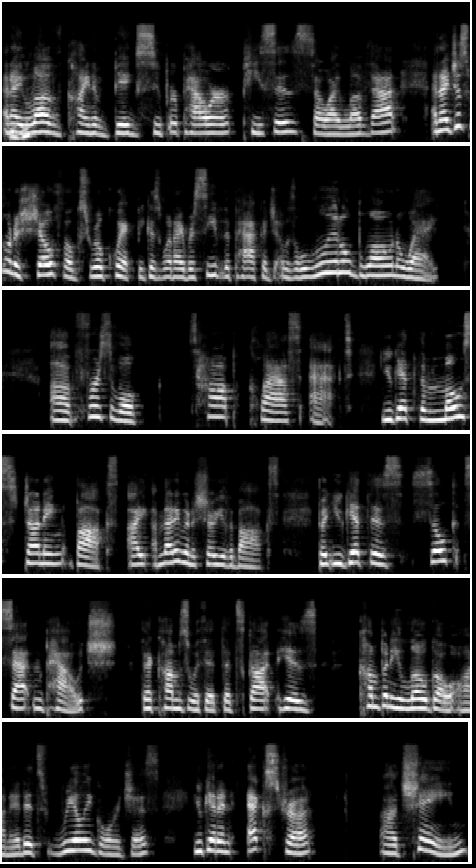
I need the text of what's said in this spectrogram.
and mm-hmm. i love kind of big superpower pieces so i love that and i just want to show folks real quick because when i received the package i was a little blown away uh, first of all top class act. You get the most stunning box. I, I'm not even going to show you the box, but you get this silk satin pouch that comes with it that's got his company logo on it. It's really gorgeous. You get an extra uh, chain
